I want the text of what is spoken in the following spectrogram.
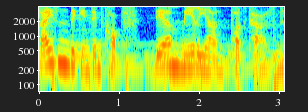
Reisen beginnt im Kopf, der Merian Podcast.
